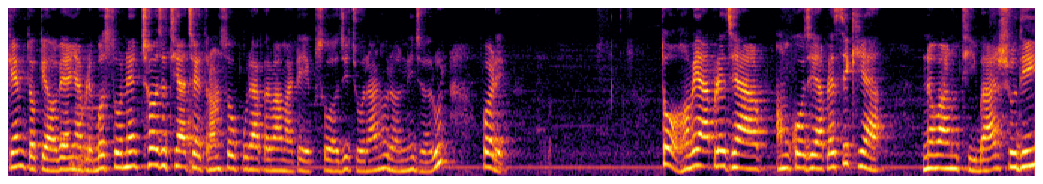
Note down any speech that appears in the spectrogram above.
કેમ? તો કે હવે અહીંયા આપણે બસો ને છ જ થયા છે, ત્રણસો પૂરા કરવા માટે એકસો હજી ચોરાણું રનની જરૂર પડે. તો હવે આપણે જે આ અંકો જે આપણે શીખ્યા, નવ્વાણુંથી બાર સુધી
